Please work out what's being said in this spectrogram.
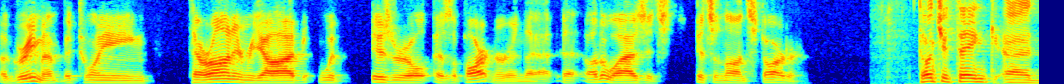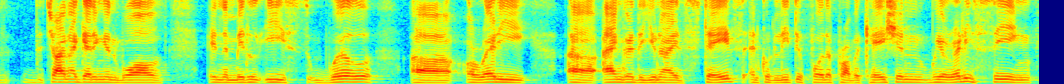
agreement between Tehran and Riyadh with Israel as a partner in that. Otherwise, it's it's a non-starter. Don't you think uh, China getting involved in the Middle East will uh, already uh, anger the United States and could lead to further provocation. We're already seeing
